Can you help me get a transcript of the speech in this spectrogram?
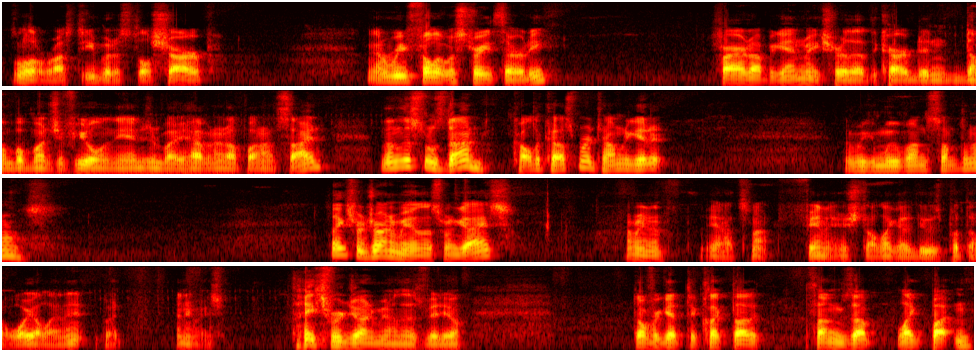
It's a little rusty, but it's still sharp. I'm going to refill it with straight 30. Fire it up again, make sure that the carb didn't dump a bunch of fuel in the engine by having it up on its side. And then this one's done. Call the customer, tell them to get it. Then we can move on to something else. Thanks for joining me on this one, guys. I mean, yeah, it's not finished. All I got to do is put the oil in it. But anyways, thanks for joining me on this video. Don't forget to click the thumbs up like button.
